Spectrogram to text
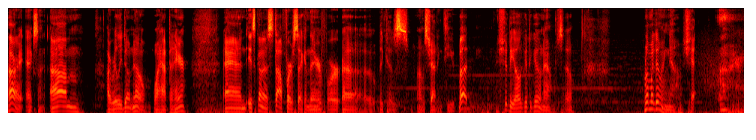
All right, excellent. Um, I really don't know what happened here. And it's going to stop for a second there for uh, because I was chatting to you, but it should be all good to go now. So, what am I doing now? Shit. I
